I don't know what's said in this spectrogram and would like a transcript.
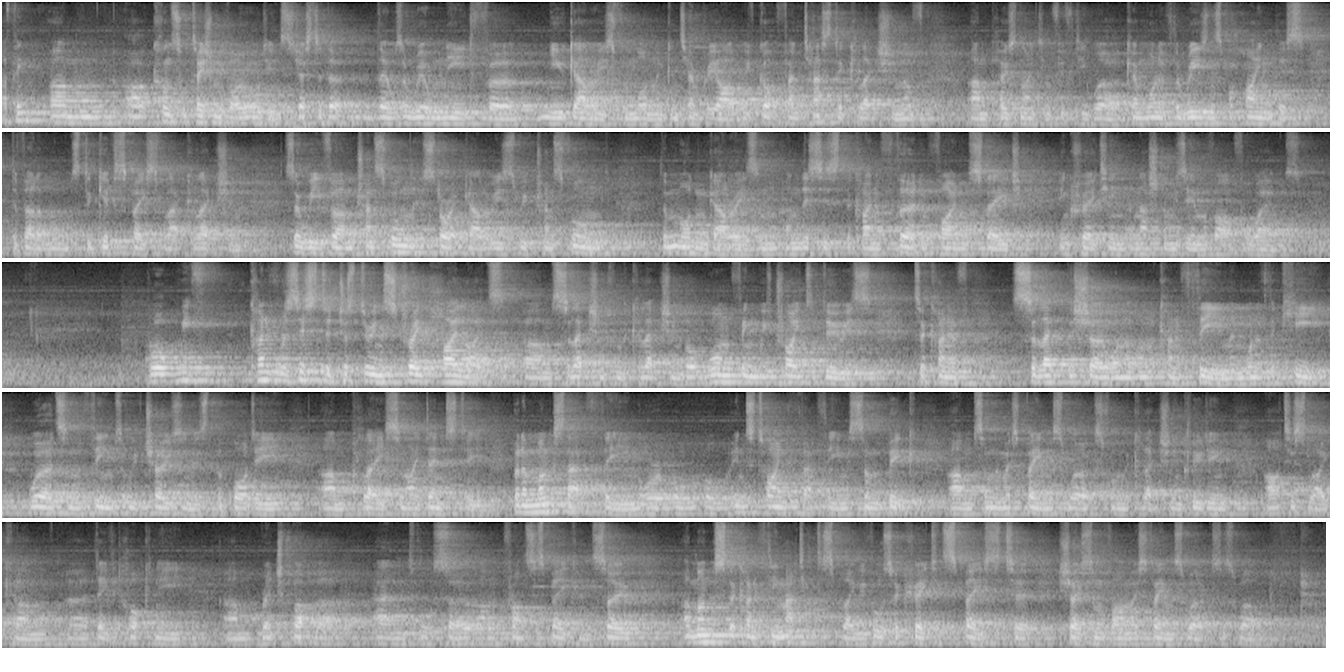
I think um, our consultation with our audience suggested that there was a real need for new galleries for modern and contemporary art. We've got a fantastic collection of um, post-1950 work, and one of the reasons behind this development was to give space for that collection. So we've um, transformed the historic galleries, we've transformed the modern galleries, and, and this is the kind of third and final stage in creating a National Museum of Art for Wales. Well, we've kind of resisted just doing a straight highlights um, selection from the collection, but one thing we've tried to do is to kind of select the show on a, on a kind of theme, and one of the key words and the themes that we've chosen is the body, um, place and identity. But amongst that theme, or, or, or intertwined with that theme, is some big, um, some of the most famous works from the collection, including artists like um, uh, David Hockney, um, Reg Butler, and also um, Francis Bacon. So amongst a kind of thematic display, we've also created space to show some of our most famous works as well.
